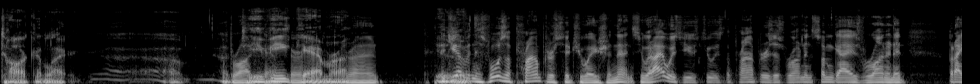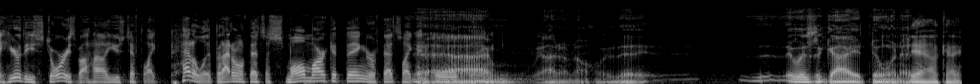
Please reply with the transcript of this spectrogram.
talking like uh, a TV camera. Right. Did you have this? What was the prompter situation then? See, what I was used to is the prompter is just running, some guys running it. But I hear these stories about how I used to have to like pedal it, but I don't know if that's a small market thing or if that's like an old thing. I'm, I don't know. The, there was a guy doing it. Yeah, okay.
